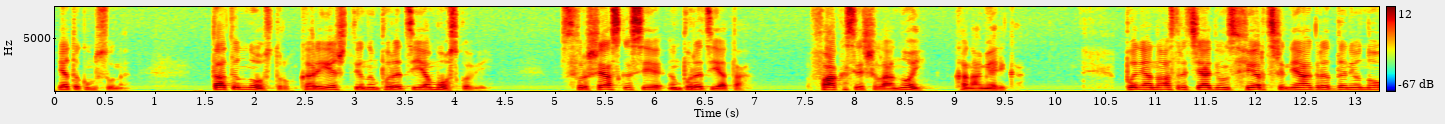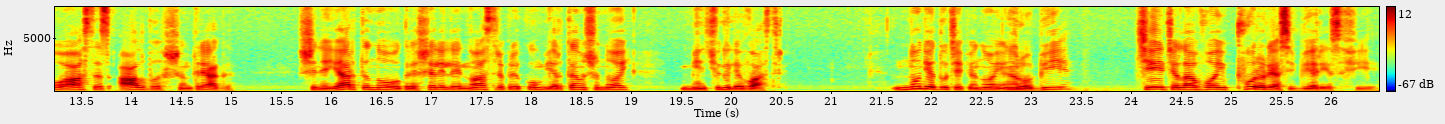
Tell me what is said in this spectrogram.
Iată cum sună. Tatăl nostru, care ești în împărăția Moscovei, sfârșească-se împărăția ta, facă-se și la noi, ca în America. Pâinea noastră cea de un sfert și neagră, dă-ne o nouă astăzi albă și întreagă și ne iartă nouă greșelile noastre precum iertăm și noi minciunile voastre. Nu ne duce pe noi în robie, ceea ce la voi pururea Siberie să fie.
